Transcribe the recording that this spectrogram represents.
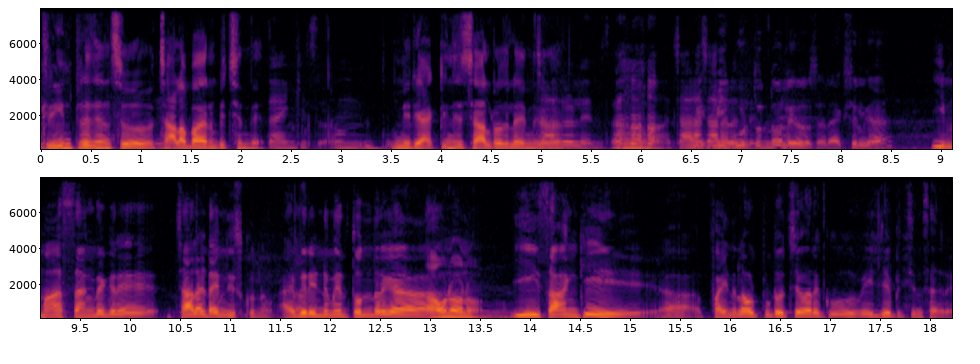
స్క్రీన్ ప్రెజెన్స్ చాలా బాగా అనిపించింది. థ్యాంక్ యూ సార్ మీరు యాక్టింగ్ చేసి చాలా రోజులు అయింది చాలా కదా గుర్తుందో లేదో సార్ యాక్చువల్గా ఈ మాస్ సాంగ్ దగ్గరే చాలా టైం తీసుకున్నాం. అవి రెండు మీరు తొందరగా అవునవును. ఈ సాంగ్కి ఫైనల్ అవుట్పుట్ వచ్చే వరకు వెయిట్ చేయించింది సరే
